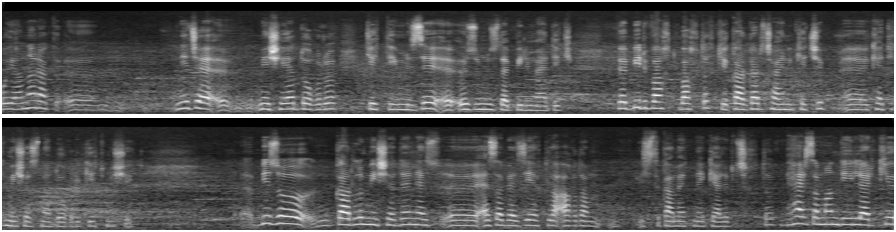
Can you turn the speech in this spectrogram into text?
oyanaraq necə e, meşəyə doğru getdiyimizi e, özümüz də bilmədik. Və bir vaxt baxdıq ki, Qarqar çayını keçib e, Kətik meşəsinə doğru getmişik. Biz o qarlı meşədə e, əzab əziyyətlə Ağdam istiqamətinə gəlib çıxdıq. Hər zaman deyirlər ki,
